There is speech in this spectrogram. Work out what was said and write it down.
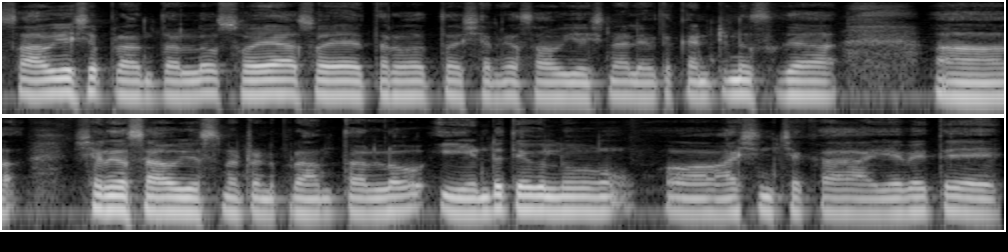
సాగు చేసే ప్రాంతాల్లో సోయా సోయా తర్వాత శనగ సాగు చేసినా లేకపోతే కంటిన్యూస్గా శనగ సాగు చేస్తున్నటువంటి ప్రాంతాల్లో ఈ ఎండు తెగులు ఆశించక ఏవైతే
